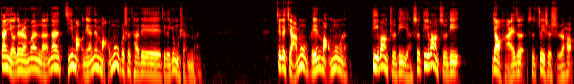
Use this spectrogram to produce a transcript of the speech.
但有的人问了，那己卯年的卯木不是他的这个用神吗？这个甲木临卯木呢，地旺之地呀，是地旺之地，要孩子是最是时候。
